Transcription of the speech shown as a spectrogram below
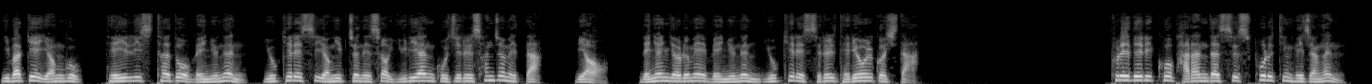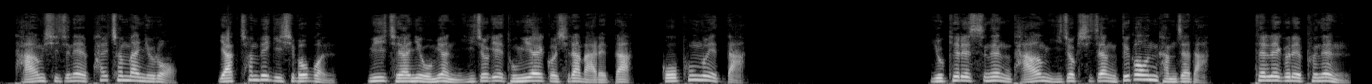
이 밖에 영국 데일리 스타도 메뉴는 요케레스 영입전에서 유리한 고지를 선점했다. 며 내년 여름에 메뉴는 요케레스를 데려올 것이다. 프레데리코 바란다스 스포르팅 회장은 다음 시즌에 8천만 유로, 약 1120억 원, 위 제안이 오면 이적에 동의할 것이라 말했다. 고 폭로했다. 요케레스는 다음 이적 시장 뜨거운 감자다. 텔레그래프는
